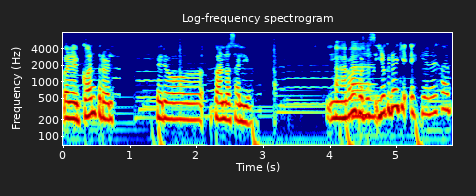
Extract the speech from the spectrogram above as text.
con el Control, pero cuando salió. No me acuerdo, Ah. yo creo que es que en esa...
